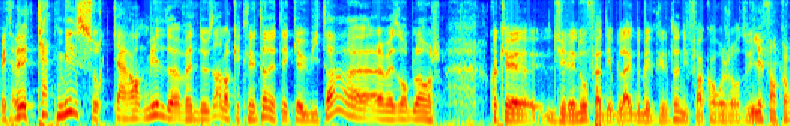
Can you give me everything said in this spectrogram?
Mais t'avais 4000 sur 40 000 de 22 ans, alors que Clinton était que 8 ans à la Maison-Blanche. Quoique Jay Leno fait des blagues de Bill Clinton, il le fait encore Il aujourd'hui. les fait encore.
